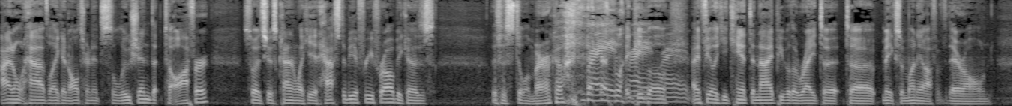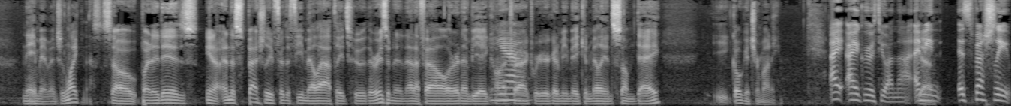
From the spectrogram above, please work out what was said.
I don't have like an alternate solution that, to offer so it's just kind of like it has to be a free for all because this is still America Right, like right, people right. I feel like you can't deny people the right to to make some money off of their own name, image, and likeness. So, but it is, you know, and especially for the female athletes who there isn't an NFL or an NBA contract where you're going to be making millions someday, go get your money. I, I agree with you on that. I Yeah. mean, especially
